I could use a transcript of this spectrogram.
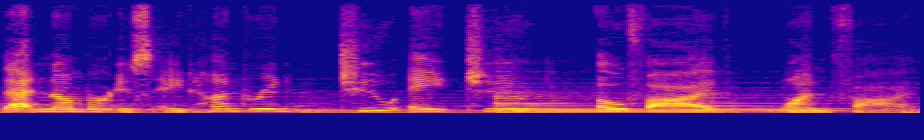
That number is 800-282-0515.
